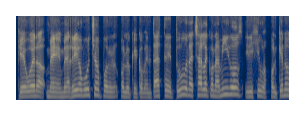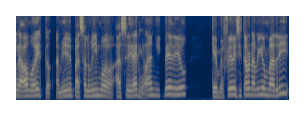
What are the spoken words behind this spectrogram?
Qué bueno, me, me río mucho por, por, lo que comentaste. Tuve una charla con amigos y dijimos, ¿por qué no grabamos esto? A mí me pasó lo mismo hace un año y medio que me fui a visitar a un amigo en Madrid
